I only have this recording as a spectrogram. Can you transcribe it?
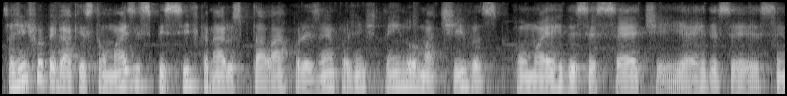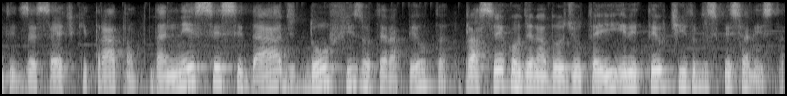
Se a gente for pegar a questão mais específica na área hospitalar, por exemplo, a gente tem normativas como a RDC 7 e a RDC 117 que tratam da necessidade do fisioterapeuta para ser coordenador de UTI ele ter o título de especialista.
